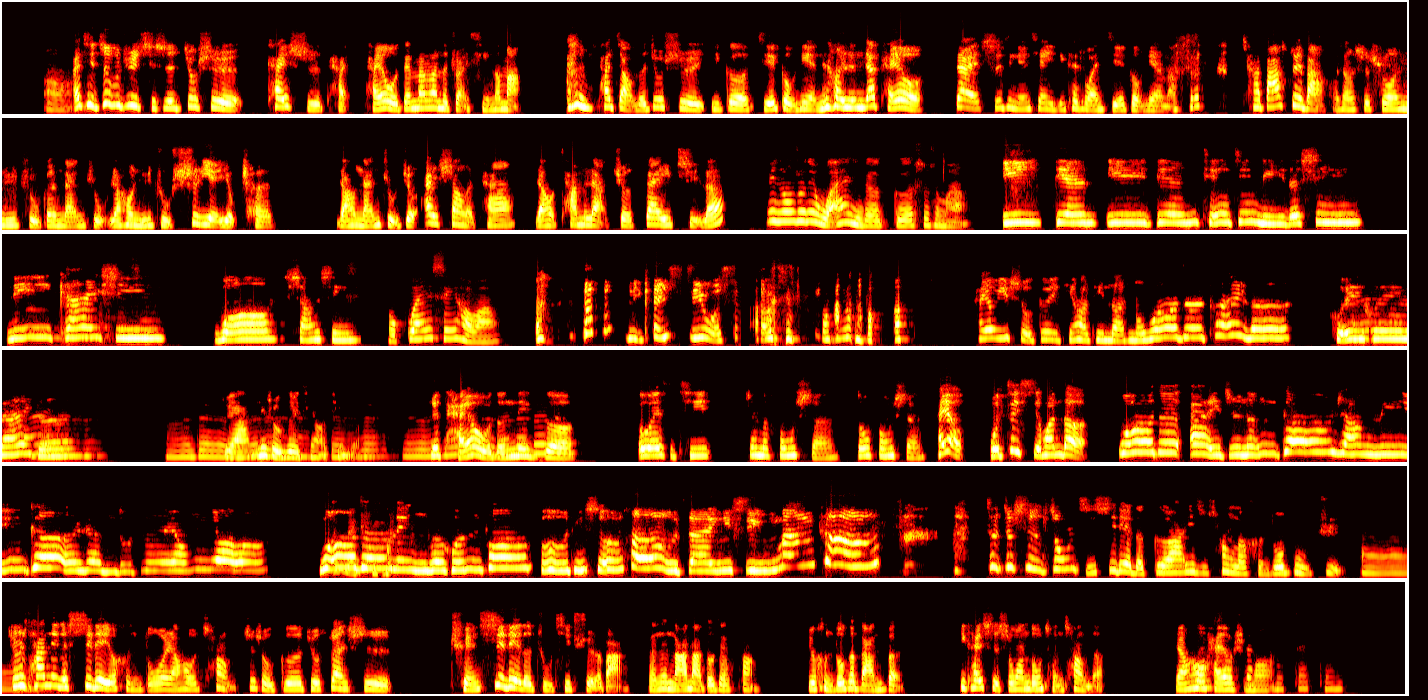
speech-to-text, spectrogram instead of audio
嗯，而且这部剧其实就是开始台台偶在慢慢的转型了嘛，他讲的就是一个结狗恋，然后人家台偶在十几年前已经开始玩结狗恋了，差八岁吧，好像是说女主跟男主，然后女主事业有成，然后男主就爱上了她，然后他们俩就在一起了。命中注定我爱你的歌是什么呀？一点一点贴近你的心，你开心。我伤心，我关心，好吗？你开心，我伤心，疯了吧？还有一首歌也挺好听的，什么我的快乐会回来的。对啊，那首歌也挺好听的。就台偶的那个 OST 真的封神，都封神。还有我最喜欢的，我的爱只能够让你一个人独自拥有。我的灵和魂魄不停守候在你心门口，这就是终极系列的歌啊，一直唱了很多部剧。哦，就是他那个系列有很多，然后唱这首歌就算是全系列的主题曲了吧？反正哪哪都在放，有很多个版本。一开始是汪东城唱的，然后还有什么？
